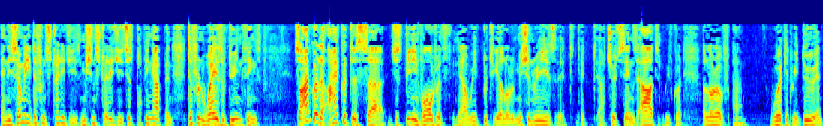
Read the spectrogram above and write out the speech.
And there's so many different strategies, mission strategies, just popping up, and different ways of doing things. So I've got a, I've got this uh, just been involved with. You know, we've put together a lot of missionaries that, that our church sends out. We've got a lot of um, work that we do and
